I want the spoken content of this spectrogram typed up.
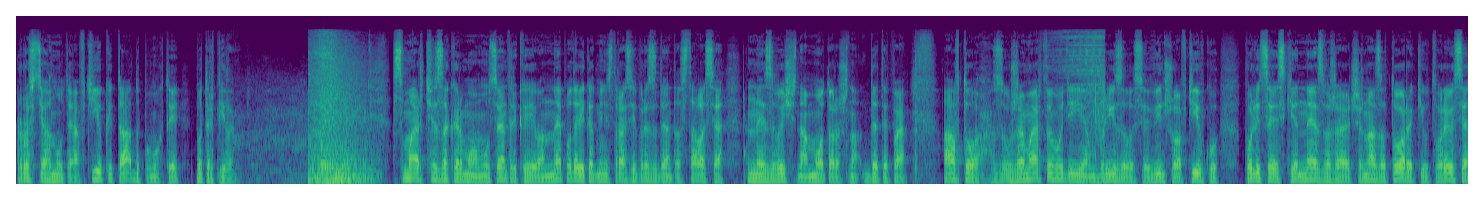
розтягнути автівки та допомогти потерпілим. Смерть за кермом у центрі Києва неподалік адміністрації президента сталася незвична моторошна ДТП. Авто з уже мертвим водієм врізалося в іншу автівку. Поліцейські, не зважаючи на затор, який утворився,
